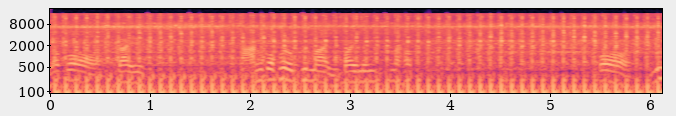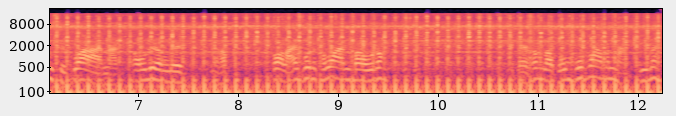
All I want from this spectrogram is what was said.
แล้วก็ได ก็เพิ่มขึ้นมาอีกใบหนึ่งนะครับ ก็รู้สึกว่าหนักเอาเรื่องเลยนะครับ ก็หลายคนเขาว่ามันเบาเนาะ แต่สำหรับผมผมว่ามันหนักอยู่นะ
